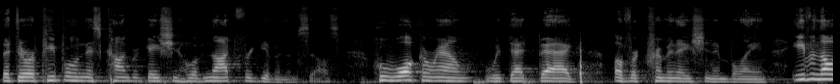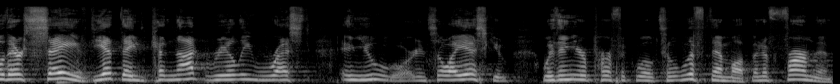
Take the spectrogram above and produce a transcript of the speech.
that there are people in this congregation who have not forgiven themselves, who walk around with that bag of recrimination and blame. Even though they're saved, yet they cannot really rest in you, Lord. And so I ask you, within your perfect will, to lift them up and affirm them,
